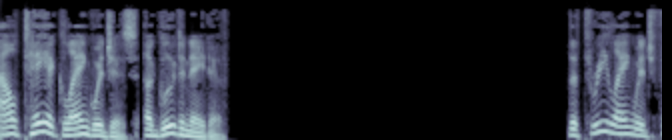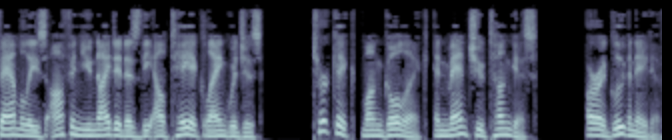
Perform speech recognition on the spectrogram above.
Altaic languages agglutinative. The three language families often united as the Altaic languages—Turkic, Mongolic, and Manchu Tungus—are agglutinative.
